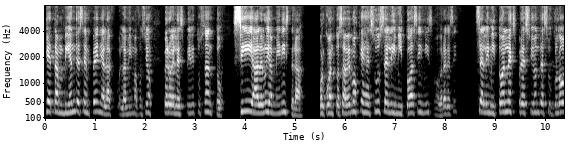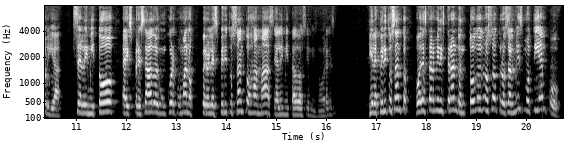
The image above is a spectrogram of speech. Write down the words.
que también desempeña la, la misma función. Pero el Espíritu Santo sí, aleluya, ministra. Por cuanto sabemos que Jesús se limitó a sí mismo, ¿verdad que sí? Se limitó en la expresión de su gloria se limitó a expresado en un cuerpo humano, pero el Espíritu Santo jamás se ha limitado a sí mismo, ¿verdad que sí? Y el Espíritu Santo puede estar ministrando en todos nosotros al mismo tiempo,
